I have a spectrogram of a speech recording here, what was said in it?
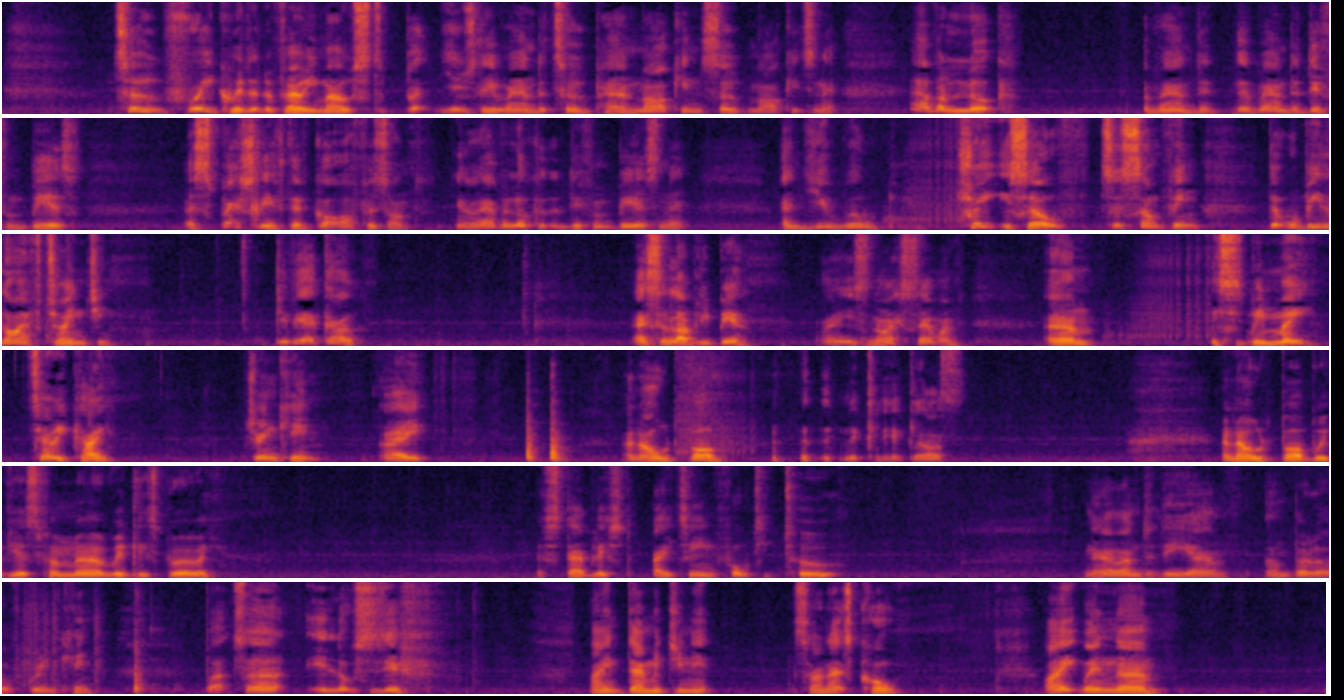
two three quid at the very most but usually around the two pound mark in supermarkets and it have a look around the around the different beers especially if they've got offers on you know have a look at the different beers and it and you will treat yourself to something that will be life changing give it a go that's a lovely beer. It's nice, that one. Um, this has been me, Terry K, drinking a an old Bob in a clear glass. An old Bob with you from uh, Ridley's Brewery. Established 1842. Now under the um, umbrella of Greene King. But uh, it looks as if I ain't damaging it. So that's cool. I hate when um,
